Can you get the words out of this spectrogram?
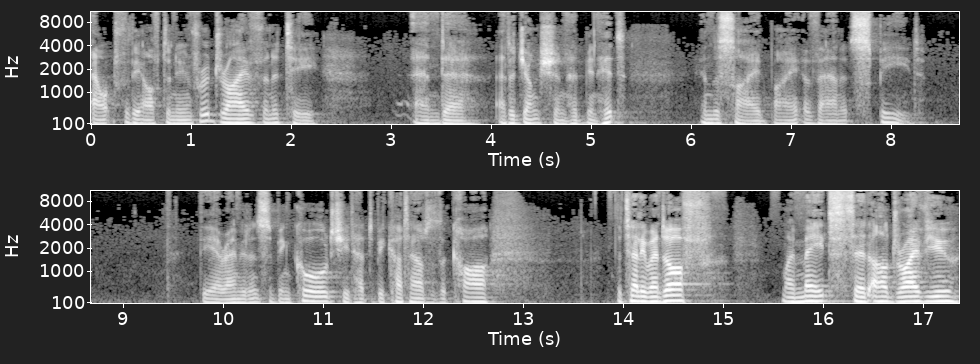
out for the afternoon for a drive and a tea, and uh, at a junction had been hit in the side by a van at speed. The air ambulance had been called, she'd had to be cut out of the car. The telly went off. My mate said, I'll drive you.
